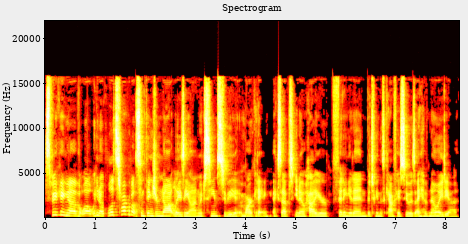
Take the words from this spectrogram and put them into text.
Speaking of, well, you know, let's talk about some things you're not lazy on, which seems to be marketing, except, you know, how you're fitting it in between this Cafe Suas. I have no idea.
